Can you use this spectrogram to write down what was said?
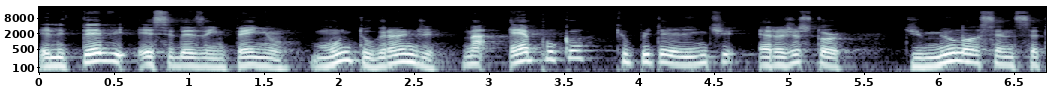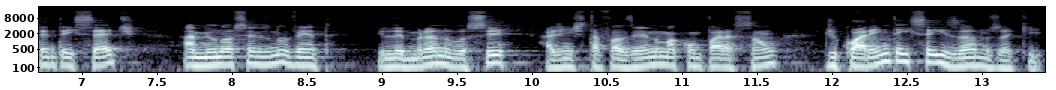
ele teve esse desempenho muito grande na época que o Peter Lynch era gestor, de 1977 a 1990. E lembrando você, a gente está fazendo uma comparação de 46 anos aqui.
